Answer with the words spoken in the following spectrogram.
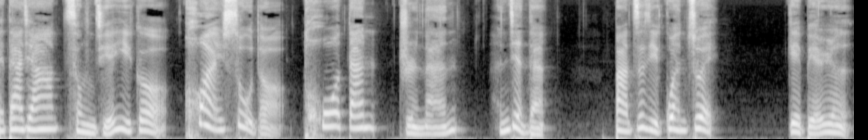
给大家总结一个快速的脱单指南，很简单，把自己灌醉，给别人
